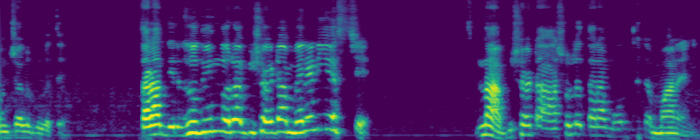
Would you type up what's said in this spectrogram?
অঞ্চলগুলোতে, তারা দীর্ঘদিন ধরে বিষয়টা মেনে নিয়ে এসছে। না, বিষয়টা আসলে তারা মন থেকে মানেনি।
